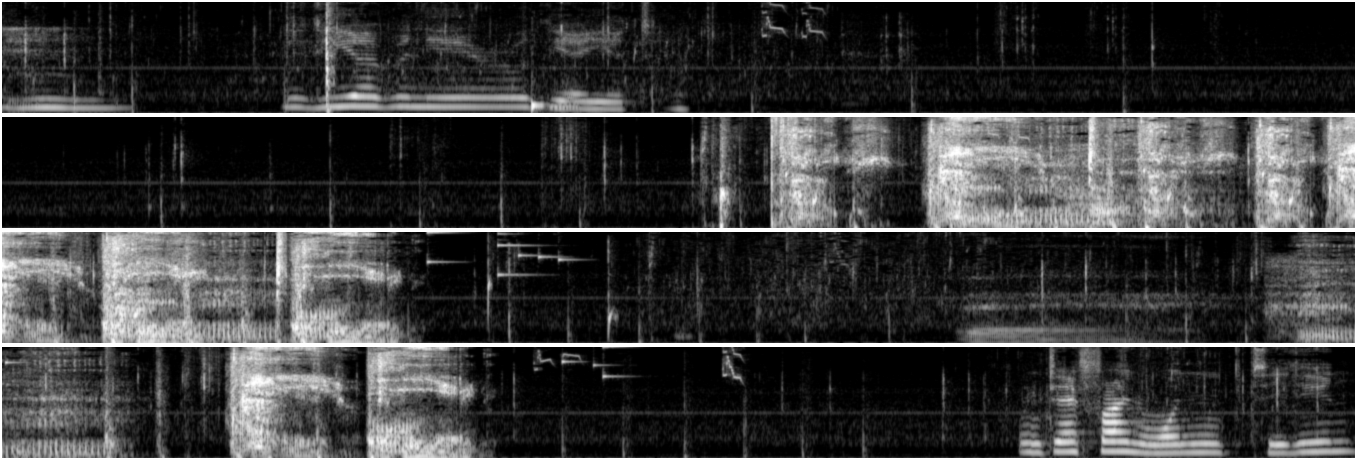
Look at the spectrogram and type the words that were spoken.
Hmm. Did he have any arrows? Yeah, he had. Once I find one obsidian,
